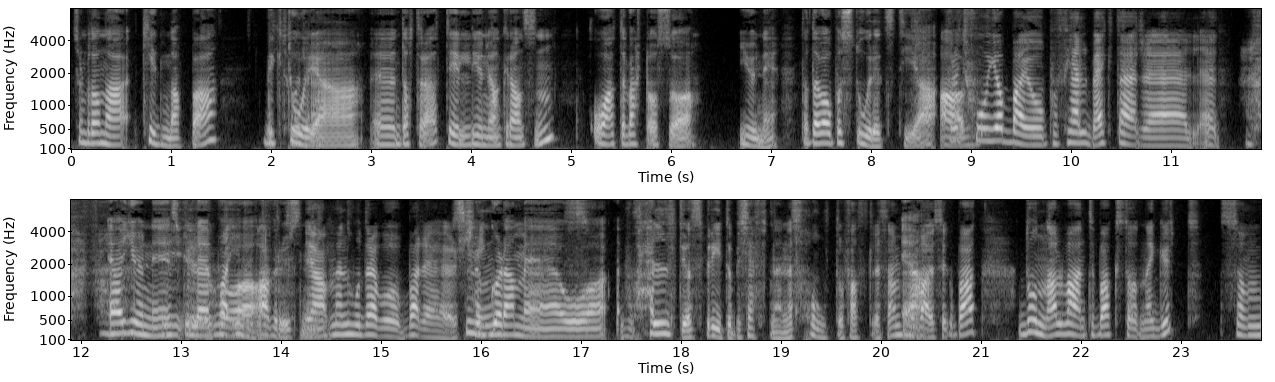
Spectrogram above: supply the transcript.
som bl.a. kidnappa Victoria, eh, dattera til Junior Anker Hansen, og etter hvert også Juni. Dette var på storhetstida For av at hun jobba jo på Fjellbekk, der eh, Ja, Juni skulle på avrusning. Ja, men hun drev og bare Smugla med og Hun helte jo sprit i kjeften hennes, holdt henne fast, liksom. Hun Ja. var jo psykopat. Donald var en tilbakestående gutt som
